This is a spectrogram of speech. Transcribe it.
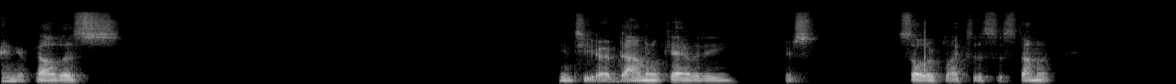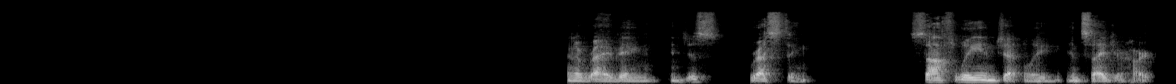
and your pelvis into your abdominal cavity, your solar plexus, the stomach. Arriving and just resting softly and gently inside your heart.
